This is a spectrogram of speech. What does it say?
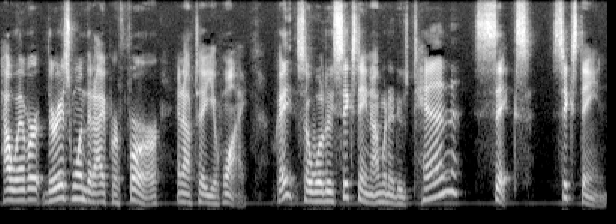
However, there is one that I prefer, and I'll tell you why. Okay, so we'll do 16. I'm going to do 10, 6, 16,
